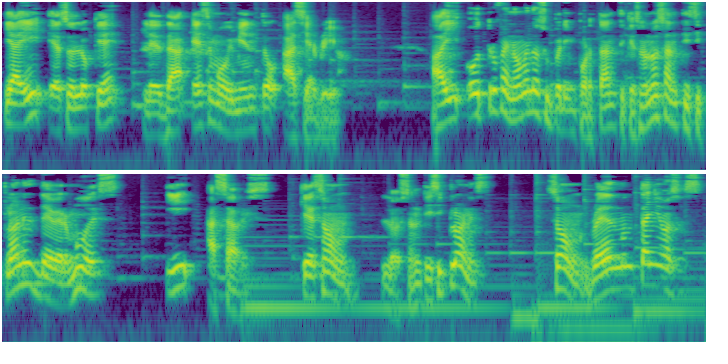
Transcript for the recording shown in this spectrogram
Y ahí eso es lo que les da ese movimiento hacia arriba. Hay otro fenómeno súper importante que son los anticiclones de Bermúdez y Azores. ¿Qué son los anticiclones? Son redes montañosas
